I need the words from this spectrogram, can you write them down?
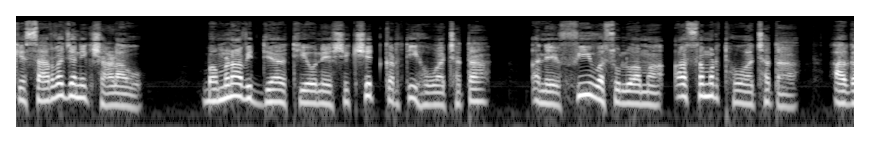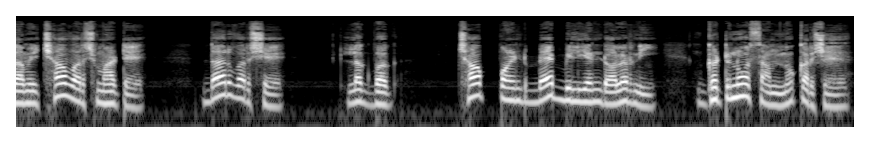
કે સાર્વજનિક શાળાઓ બમણા વિદ્યાર્થીઓને શિક્ષિત કરતી હોવા છતાં અને ફી વસૂલવામાં અસમર્થ હોવા છતાં આગામી છ વર્ષ માટે દર વર્ષે લગભગ છ પોઈન્ટ બે બિલિયન ડોલરની ઘટનો સામનો કરશે.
